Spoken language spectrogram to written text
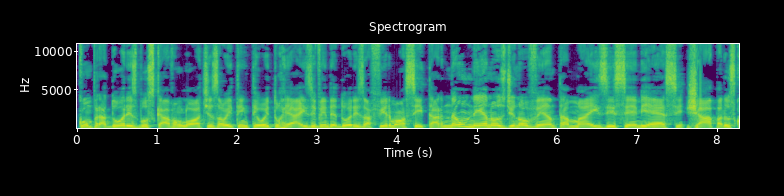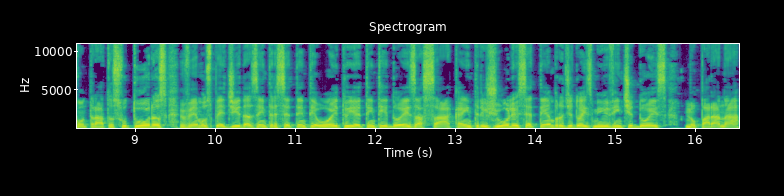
compradores buscavam lotes a 88 reais e vendedores afirmam aceitar não menos de 90 mais ICMS. Já para os contratos futuros, vemos pedidas entre 78 e 82 a saca entre julho e setembro de 2022. No Paraná,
